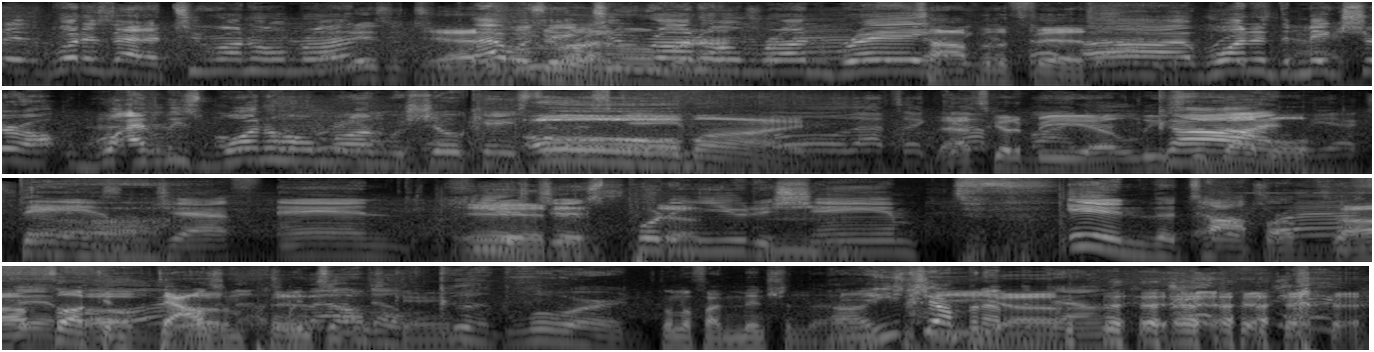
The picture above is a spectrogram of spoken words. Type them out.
And that is what is that? A two-run home run? That is a two. Yeah, That was a two-run two-run home home run, Ray. Top of the fifth. Uh, I wanted to make sure at least one home run was showcased in this oh game. my! Oh, that's a That's gonna be at least God a double. damn, Geoff, and he It is just putting just- you to mm. shame in the top of the Top fifth. Fucking Oh, thousand points in this game. good lord. Don't know if I mentioned that. Oh, he's jumping up and uh, down.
